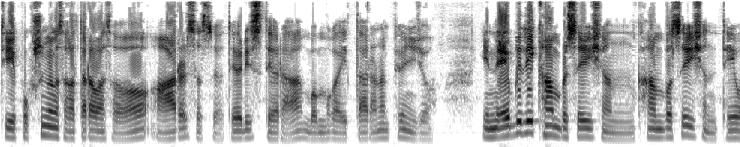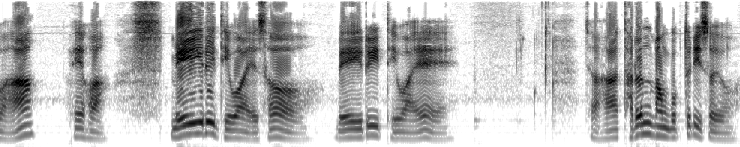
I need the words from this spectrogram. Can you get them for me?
뒤에 복수명사가 따라와서 a를 썼어요. there is there라 뭐뭐가 있다라는 표현이죠. In everyday conversation, conversation 대화, 회화. 매일의 대화에서 매일의 대화에 자, 다른 방법들이 있어요.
